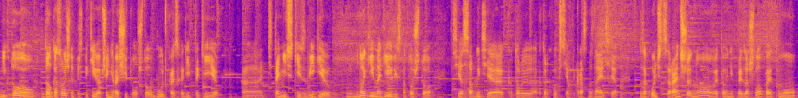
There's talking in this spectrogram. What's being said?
Никто в долгосрочной перспективе вообще не рассчитывал, что будут происходить такие э, титанические сдвиги. Многие надеялись на то, что все события, которые, о которых вы все прекрасно знаете, закончатся раньше, но этого не произошло, поэтому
